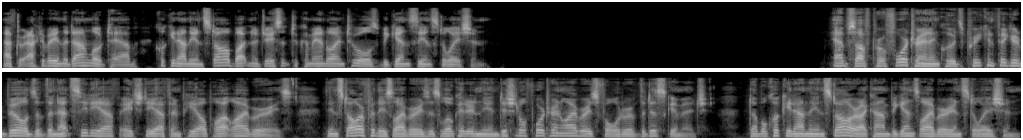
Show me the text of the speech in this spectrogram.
After activating the Download tab, clicking on the Install button adjacent to command line tools begins the installation. Absoft Pro Fortran includes pre-configured builds of the NetCDF, HDF, and PLPlot libraries. The installer for these libraries is located in the Additional Fortran Libraries folder of the disk image. Double-clicking on the installer icon begins library installation.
